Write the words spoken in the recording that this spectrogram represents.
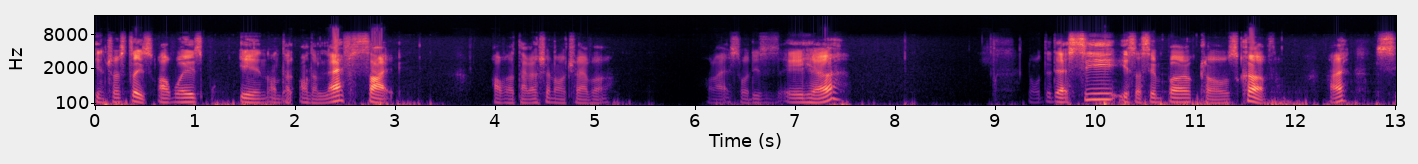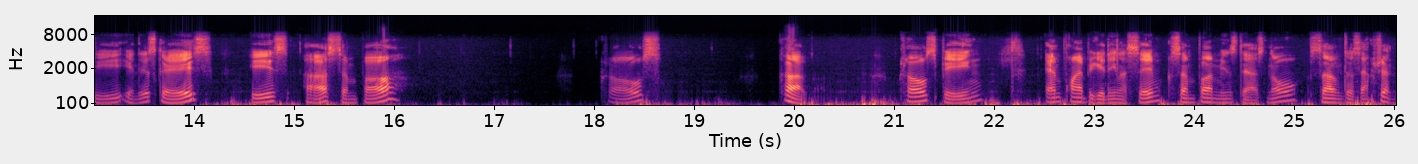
interested is always in on the on the left side of the direction of travel. Alright, so this is A here. Note that C is a simple closed curve. Right? C in this case is a simple closed curve. Closed being endpoint beginning the same, simple means there's no self-intersection.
